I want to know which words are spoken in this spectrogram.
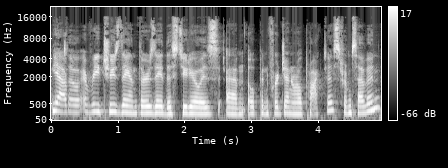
Yeah. So every Tuesday and Thursday, the studio is um, open for general practice from seven,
